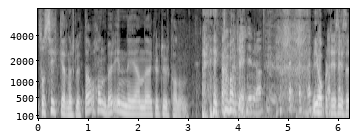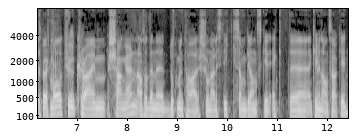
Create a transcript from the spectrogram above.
Så sirkelen er slutta, og han bør inn i en kulturkanon. ja, ok. Vi hopper til siste spørsmål. True crime-sjangeren, altså denne dokumentarjournalistikk som gransker ekte kriminalsaker.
